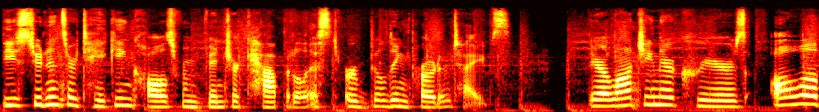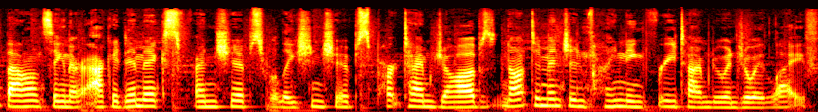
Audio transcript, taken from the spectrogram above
these students are taking calls from venture capitalists or building prototypes. They are launching their careers all while balancing their academics, friendships, relationships, part time jobs, not to mention finding free time to enjoy life.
